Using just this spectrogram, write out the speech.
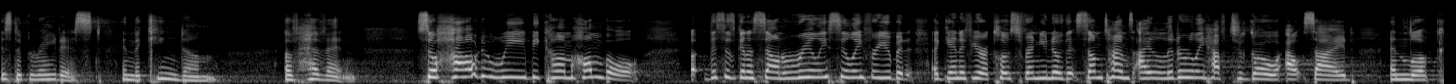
is the greatest in the kingdom of heaven. So, how do we become humble? Uh, this is going to sound really silly for you, but again, if you're a close friend, you know that sometimes I literally have to go outside and look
